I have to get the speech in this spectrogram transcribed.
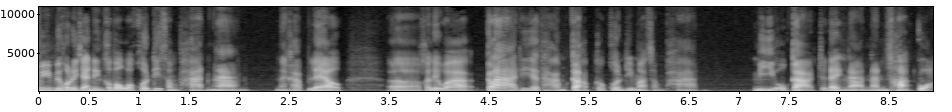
มีมีผลวิจัยหนึ่งเขาบอกว่าคนที่สัมภาษณ์งานนะครับแล้ว เขาเรียกว่ากล้าที่จะถามกลับกับคนที่มาสัมภาษณ์ มีโอกาสจะได้งานนั้นมากกว่า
